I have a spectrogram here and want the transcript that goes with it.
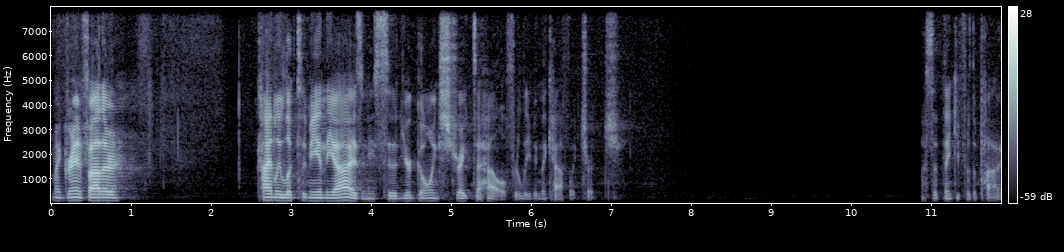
My grandfather kindly looked at me in the eyes and he said, You're going straight to hell for leaving the Catholic Church. I said, Thank you for the pie.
